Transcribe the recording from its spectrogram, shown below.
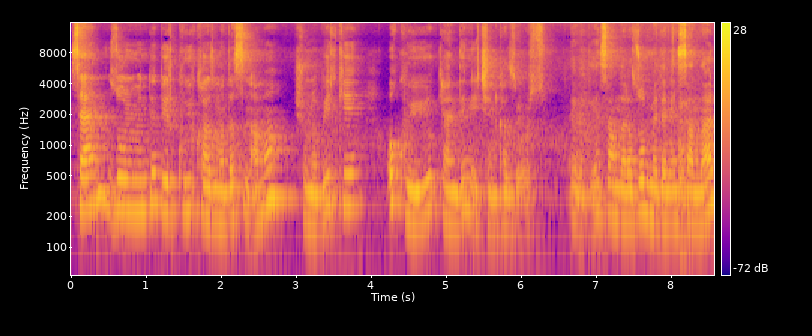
Sen zulmünde bir kuyu kazmadasın ama şunu bil ki o kuyuyu kendin için kazıyorsun. Evet insanlara zulmeden insanlar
